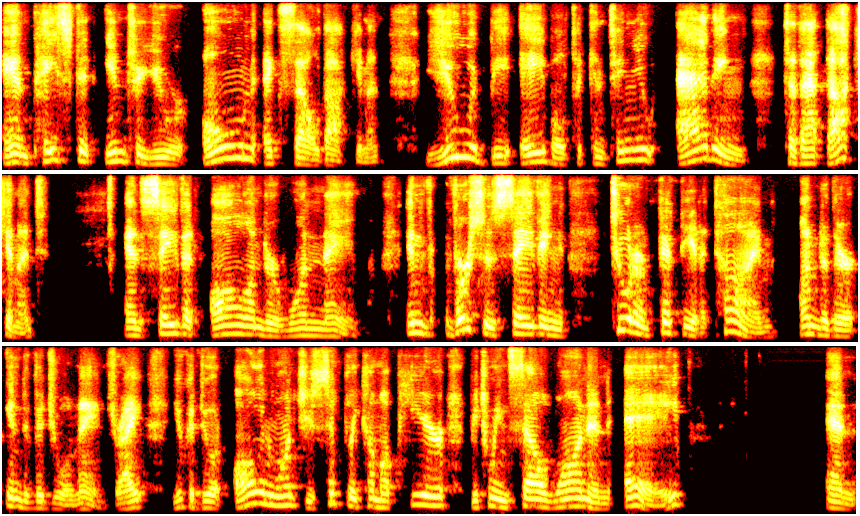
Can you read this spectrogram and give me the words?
and paste it into your own Excel document, you would be able to continue adding to that document and save it all under one name in versus saving 250 at a time under their individual names, right? You could do it all in once. You simply come up here between cell one and A and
